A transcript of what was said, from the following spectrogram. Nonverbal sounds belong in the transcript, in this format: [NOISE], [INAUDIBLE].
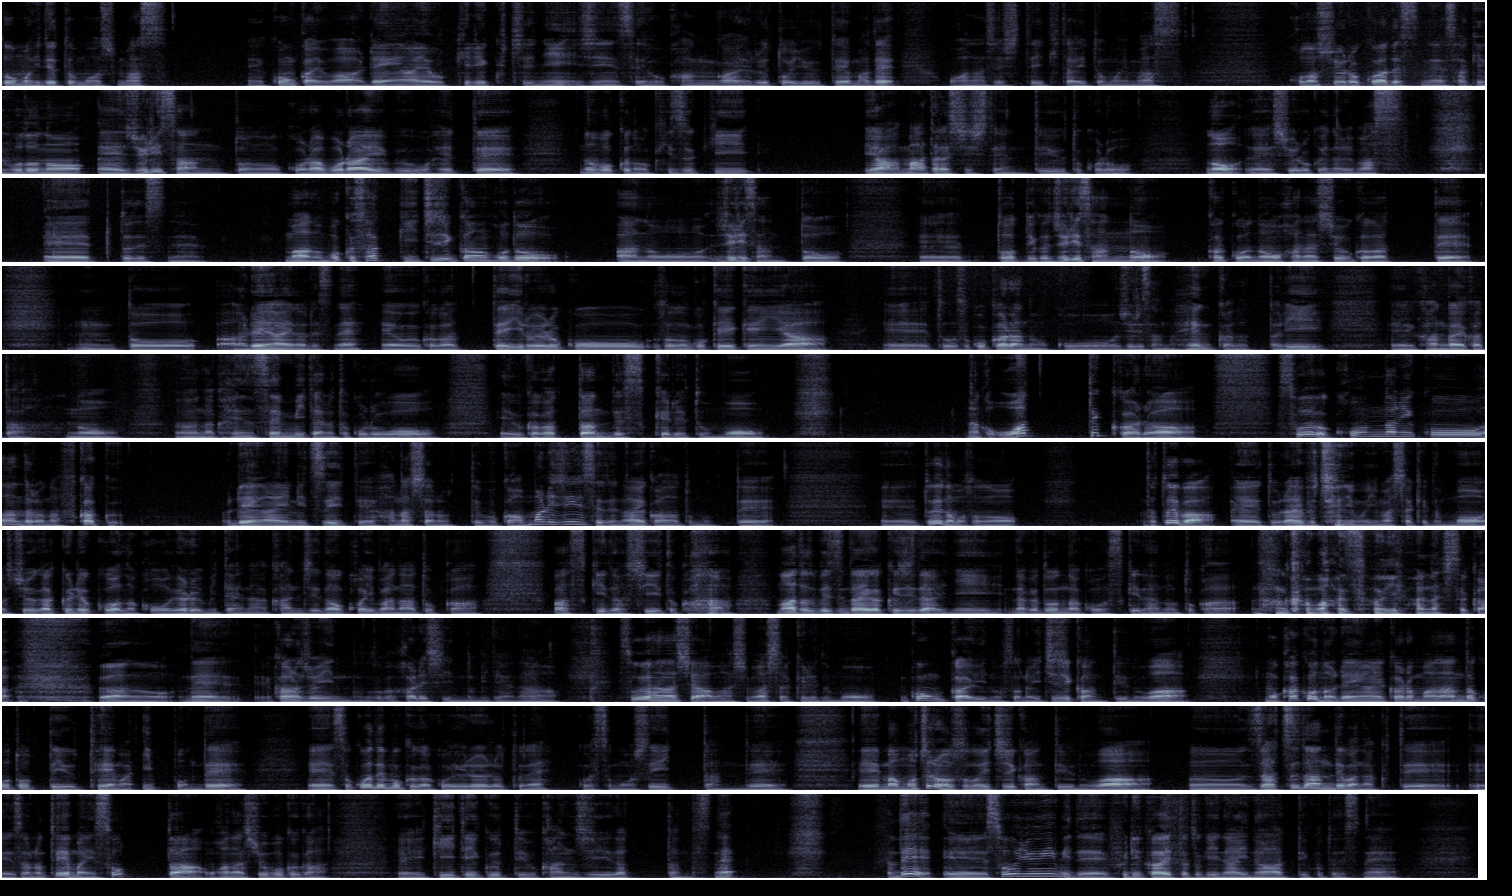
どうもヒデと申します、えー、今回は恋愛を切り口に人生を考えるというテーマでお話ししていきたいと思います。この収録はですね先ほどの、えー、ジュリさんとのコラボライブを経ての僕の気づきや、まあ、新しい視点っていうところの、えー、収録になります。えー、っとですねまああの僕さっき1時間ほどあのジュリさんと、えー、とっていうかジュリさんの過去のお話を伺って、うんと、恋愛のですね、えを伺っていろいろこうそのご経験や、えーと、そこからのこう樹里さんの変化だったり、えー、考え方の、うん、なんか変遷みたいなところを、えー、伺ったんですけれどもなんか終わってからそういえばこんなにこうなんだろうな深く恋愛について話したのって僕あんまり人生でないかなと思って、えー、というのもその例えば、えーと、ライブ中にも言いましたけども [LAUGHS] 修学旅行のこう夜みたいな感じの恋バナとかは好きだしとか、[LAUGHS] まあ、あと別に大学時代になんかどんな子好きなのとか [LAUGHS] なんかまあそういう話とかあのね彼女いんのとか彼氏いんのみたいなそういう話はまあしましたけれども今回のその1時間っていうのはもう過去の恋愛から学んだことっていうテーマ1本でえー、そこで僕がこういろいろとねご質問していったんで、えー、まあもちろんその1時間っていうのはうん雑談ではなくて、えー、そのテーマに沿ったお話を僕が、えー、聞いていくっていう感じだったんですね。で、えー、そういう意味で振り返った時ないなっていうことですね。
